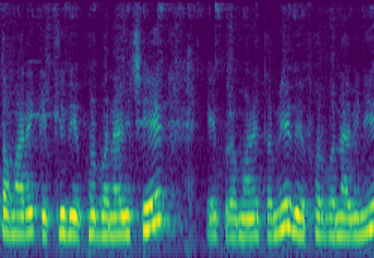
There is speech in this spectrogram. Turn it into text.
તમારે કેટલી વેફર બનાવી છે? એ પ્રમાણે તમે વેફર બનાવીને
